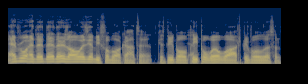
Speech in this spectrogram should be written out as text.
everyone, there, there- there's always gonna be football content because people, Yeah. people will watch, people will listen.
